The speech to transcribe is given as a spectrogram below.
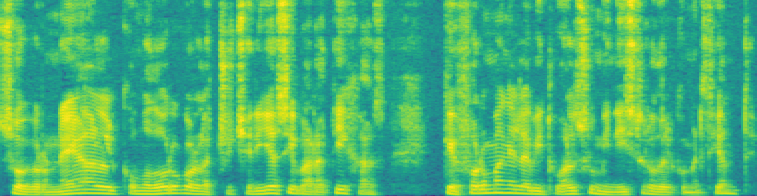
sobornea al comodoro con las chucherías y baratijas que forman el habitual suministro del comerciante.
